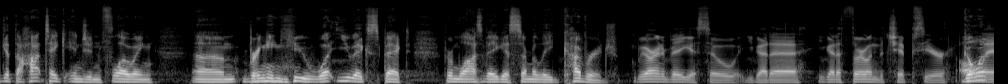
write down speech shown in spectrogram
get the hot take engine flowing, um, bringing you what you expect from Las Vegas Summer League coverage. We are in Vegas, so you gotta you gotta throw in the chips here. All going,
